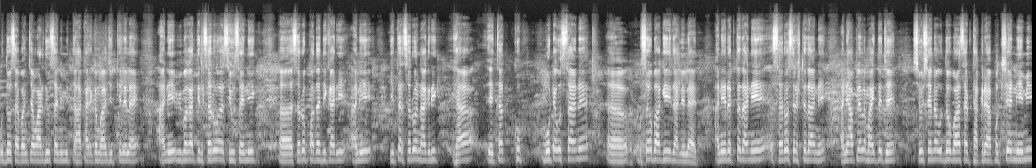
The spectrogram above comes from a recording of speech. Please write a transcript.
उद्धव साहेबांच्या वाढदिवसानिमित्त हा कार्यक्रम आयोजित केलेला आहे. आणि विभागातील सर्व शिवसैनिक सर्व पदाधिकारी आणि इतर सर्व नागरिक ह्या याच्यात खूप मोठ्या उत्साहाने सहभागी झालेले आहेत. आणि रक्तदान हे सर्वश्रेष्ठ दान. आहे आणि आपल्याला माहीतच आहे शिवसेना उद्धव बाळासाहेब ठाकरे हा पक्ष नेहमी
